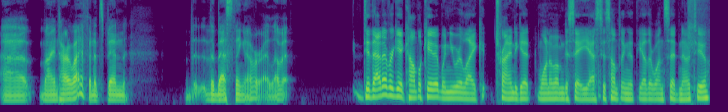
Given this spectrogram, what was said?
uh, my entire life. And it's been the, the best thing ever. I love it. Did that ever get complicated when you were like trying to get one of them to say yes to something that the other one said no to?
